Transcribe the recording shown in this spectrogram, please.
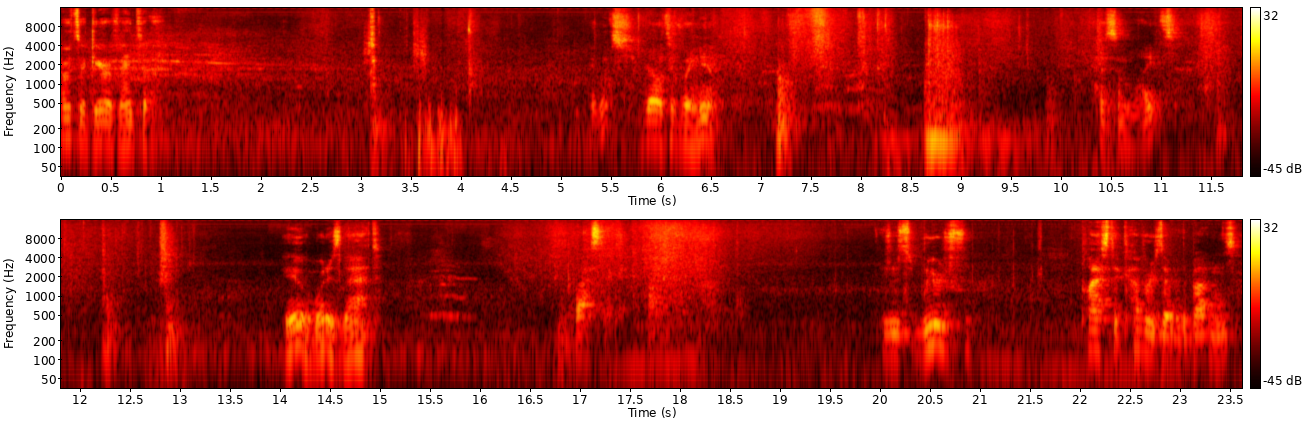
Oh, it's a Garaventa. It looks relatively new. Some lights. Ew, what is that? Plastic. There's this weird plastic covers over the buttons.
